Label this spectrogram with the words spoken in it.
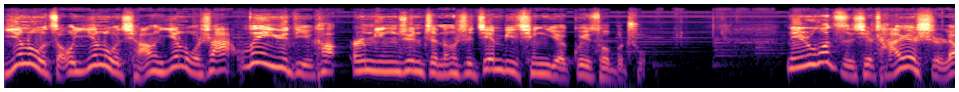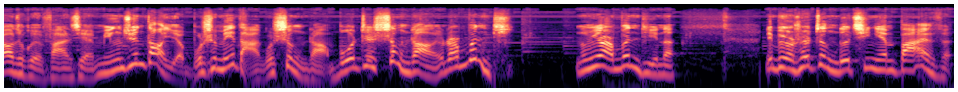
一路走，一路抢，一路杀，未遇抵抗，而明军只能是坚壁清野，龟缩不出。你如果仔细查阅史料，就会发现明军倒也不是没打过胜仗，不过这胜仗有点问题。那么有点问题呢？你比如说正德七年八月份，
